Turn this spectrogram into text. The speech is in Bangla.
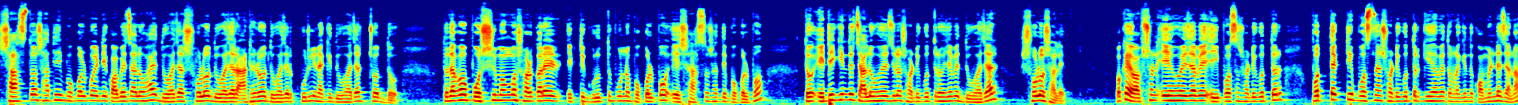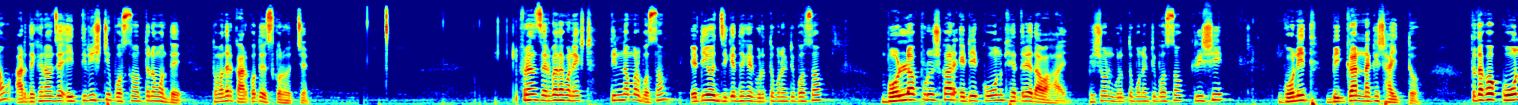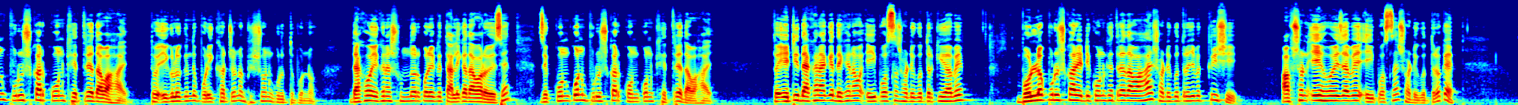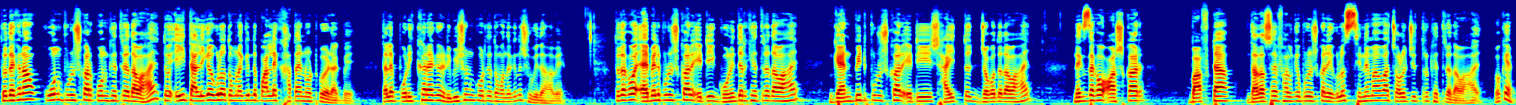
স্বাস্থ্যসাথী প্রকল্প, এটি কবে চালু হয়? দু হাজার ষোলো দু হাজার আঠেরো দু হাজার কুড়ি নাকি দু হাজার চোদ্দ? তো দেখো, পশ্চিমবঙ্গ সরকারের একটি গুরুত্বপূর্ণ প্রকল্প এই স্বাস্থ্যসাথী প্রকল্প। তো এটি কিন্তু চালু হয়েছিল, সঠিক উত্তর হয়ে যাবে দু হাজার ষোলো সালে। ওকে, অপশন এ হয়ে যাবে এই প্রশ্নের সঠিক উত্তর। প্রত্যেকটি প্রশ্নের সঠিক উত্তর কী হবে তোমরা কিন্তু কমেন্টে জানাও। আর দেখে নাও যে এই তিরিশটি প্রশ্ন উত্তরের মধ্যে তোমাদের কার কত স্কোর হচ্ছে। ফ্রেন্ডস, এরপর দেখো নেক্সট, তিন নম্বর প্রশ্ন। এটিও জিকে থেকে গুরুত্বপূর্ণ একটি প্রশ্ন। বোর্ডলক পুরস্কার এটি কোন ক্ষেত্রে দেওয়া হয়? ভীষণ গুরুত্বপূর্ণ একটি প্রশ্ন। কৃষি, গণিত, বিজ্ঞান নাকি সাহিত্য? তো দেখো কোন পুরস্কার কোন ক্ষেত্রে দেওয়া হয়? তো এগুলো কিন্তু পরীক্ষার জন্য ভীষণ গুরুত্বপূর্ণ। দেখো এখানে সুন্দর করে একটি তালিকা দেওয়া রয়েছে যে কোন কোন পুরস্কার কোন কোন ক্ষেত্রে দেওয়া হয়। তো এটি দেখার আগে দেখে নাও এই প্রশ্নের সঠিক উত্তর কী হবে? বল্লভ পুরস্কার এটি কোন ক্ষেত্রে দেওয়া হয়? সঠিক উত্তর যাবে কৃষি। অপশন এ হয়ে যাবে এই প্রশ্নের সঠিক উত্তর, ওকে? তো দেখে নাও কোন পুরস্কার কোন ক্ষেত্রে দেওয়া হয়? তো এই তালিকাগুলো তোমরা কিন্তু পারলে খাতায় নোট করে রাখবে। তাহলে পরীক্ষার আগে রিভিশন করতে তোমাদের কিন্তু সুবিধা হবে। তো দেখো, অ্যাবেল পুরস্কার এটি গণিতের ক্ষেত্রে দেওয়া হয়, জ্ঞানপীঠ পুরস্কার এটি সাহিত্য জগতে দেওয়া হয়। নেক্সট দেখো, অস্কার, বাফটা দাদাসাহেব ফালকে পুরস্কার এগুলো সিনেমা বা চলচ্চিত্র ক্ষেত্রে দেওয়া হয় ওকে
